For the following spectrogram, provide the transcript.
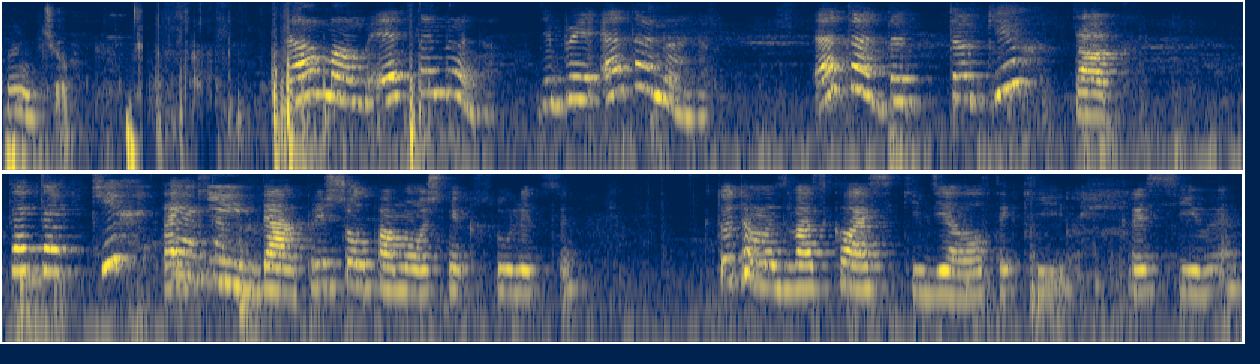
Ну ничего. Да, мам, это надо. Тебе это надо. Это до таких? Так. До таких? Таких, это. да. Пришел помощник с улицы. Кто там из вас классики делал такие красивые?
